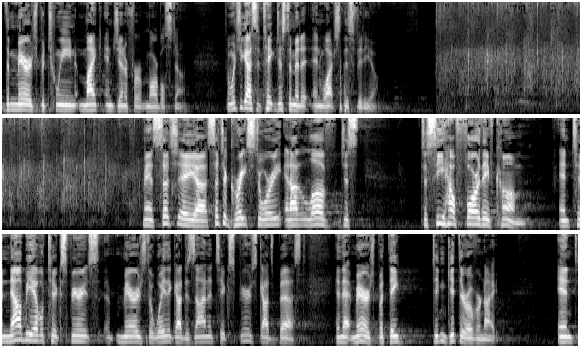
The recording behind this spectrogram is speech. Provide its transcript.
the marriage between Mike and Jennifer Marblestone. So I want you guys to take just a minute and watch this video. Man, such a uh, such a great story, and I love just to see how far they've come and to now be able to experience marriage the way that God designed it, to experience God's best in that marriage. But they didn't get there overnight. And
